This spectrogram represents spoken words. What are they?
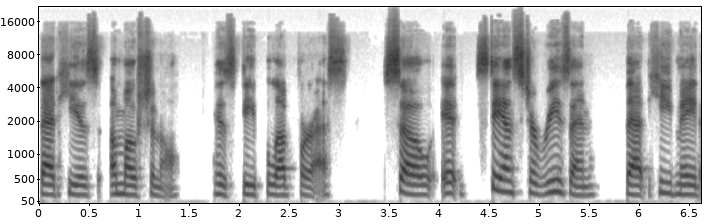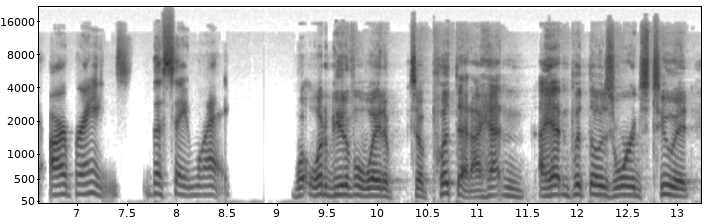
that he is emotional his deep love for us. So it stands to reason that he made our brains the same way. What, what a beautiful way to, to put that. I hadn't I hadn't put those words to it,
